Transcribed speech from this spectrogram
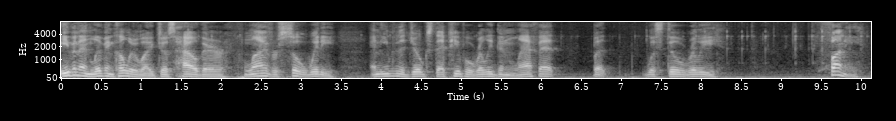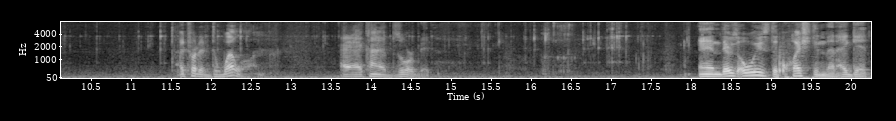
even in Living Color, like just how their lines were so witty, and even the jokes that people really didn't laugh at, but was still really funny. I try to dwell on. I, I kind of absorb it. And there's always the question that I get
